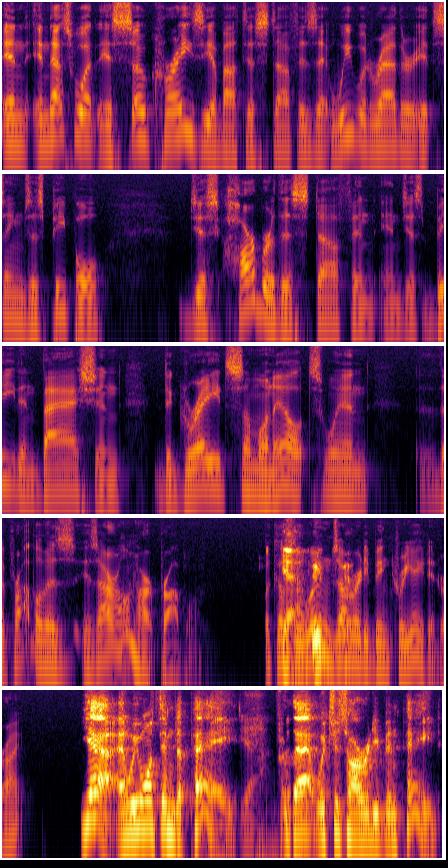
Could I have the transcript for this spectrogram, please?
and and that's what is so crazy about this stuff is that we would rather it seems as people just harbor this stuff and and just beat and bash and degrade someone else when the problem is is our own heart problem because Yeah, the we- wound's already been created, right? Yeah. And we want them to pay Yeah. for that which has already been paid.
